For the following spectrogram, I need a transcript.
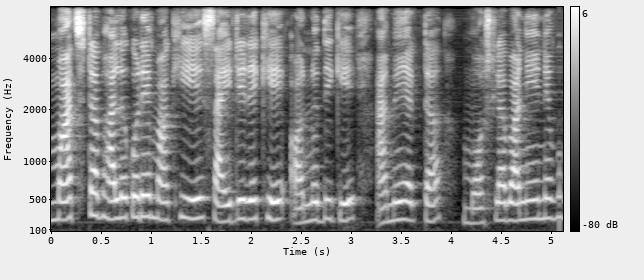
মাছটা ভালো করে মাখিয়ে সাইডে রেখে অন্যদিকে আমি একটা মশলা বানিয়ে নেব।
